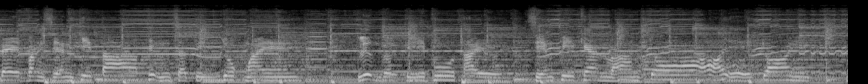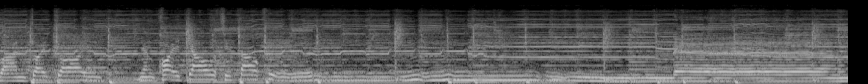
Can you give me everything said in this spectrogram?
ได้ฟังเสียงกีตาร์เพลงสติยุคใหม่ ลืมดนตรีผู้ไทย เสียงพี่แค้นหวานจ้อยจ้อยหวานจ้อยจ้อย ยังคอยเจ้าสิเต้าคืนเดิม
